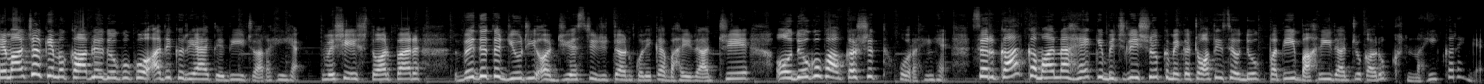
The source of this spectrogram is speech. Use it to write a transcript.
हिमाचल के मुकाबले उद्योगों को अधिक रियायतें दी जा रही है। विशेष तौर पर विद्युत ड्यूटी और जीएसटी रिटर्न को लेकर बाहरी राज्य उद्योगों को आकर्षित हो रही हैं। सरकार का मानना है कि बिजली शुल्क में कटौती से उद्योगपति बाहरी राज्यों का रुख नहीं करेंगे।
